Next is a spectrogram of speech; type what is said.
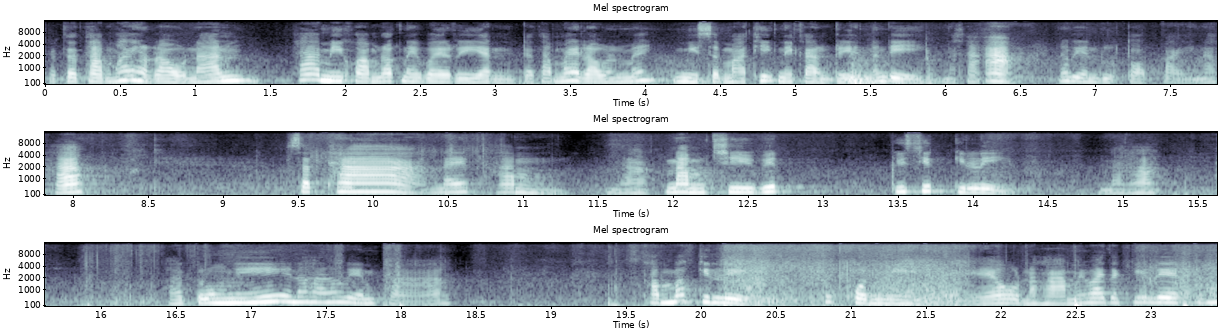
ก็จะทำให้เรานั้น ถ้ามีความรักในวัยเรียน จะทำให้เราไม่มีสมาธิในการเรียนนั่นเองนะคะอะนักเรียนดูต่อไปนะคะศรัทธาในธรรมนะนำชีวิตพิชิตกิเลสนะคะะตรงนี้นะคะนักเรียนขาคำว่ากิเลสทุกคนมีอยู่แล้วนะคะ ไม่ว่าจะกิเลสทั้ง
